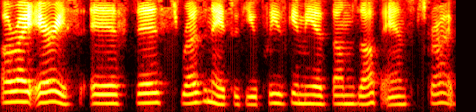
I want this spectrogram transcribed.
All right, Aries, if this resonates with you, please give me a thumbs up and subscribe.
